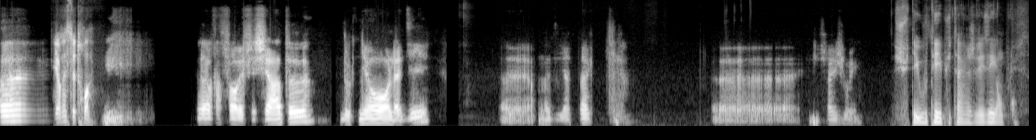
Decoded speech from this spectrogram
Euh... Il en reste trois. Là, il faut réfléchir un peu. Donc, Nian, on l'a dit. Euh, on a dit attaque. Euh... Je vais jouer. Je suis dégoûté, putain, je les ai en plus.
